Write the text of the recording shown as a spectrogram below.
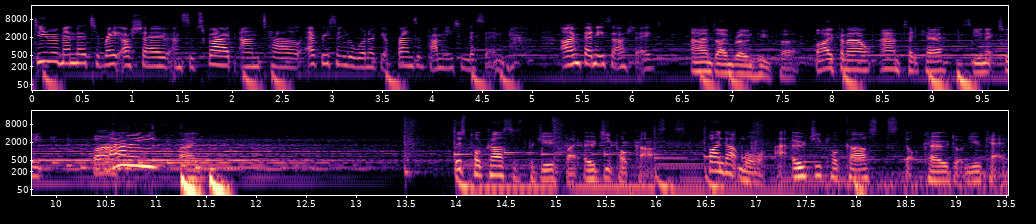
Do remember to rate our show and subscribe and tell every single one of your friends and family to listen. I'm Penny Sarchet. And I'm Rowan Hooper. Bye for now and take care. See you next week. Bye. Bye. This podcast is produced by OG Podcasts. Find out more at ogpodcasts.co.uk.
